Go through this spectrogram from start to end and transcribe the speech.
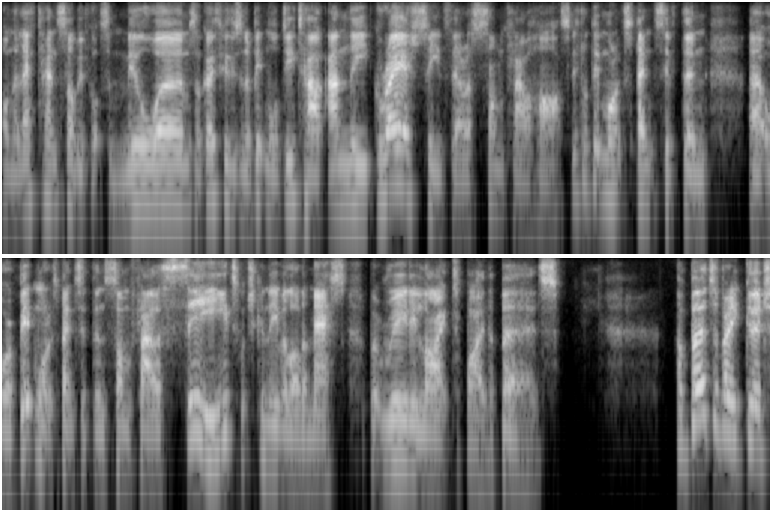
On the left-hand side, we've got some mealworms. I'll go through these in a bit more detail. And the greyish seeds there are sunflower hearts, a little bit more expensive than, uh, or a bit more expensive than sunflower seeds, which can leave a lot of mess, but really liked by the birds. And birds are very good,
